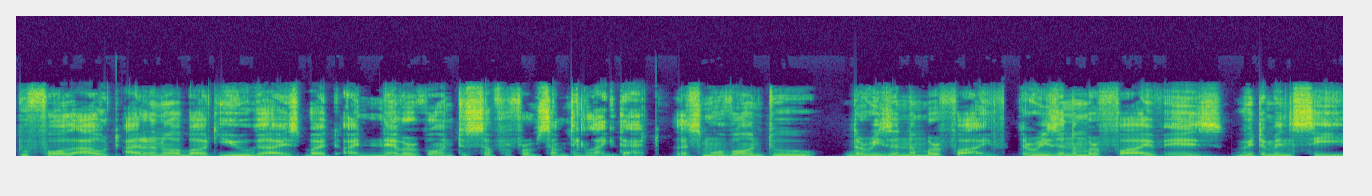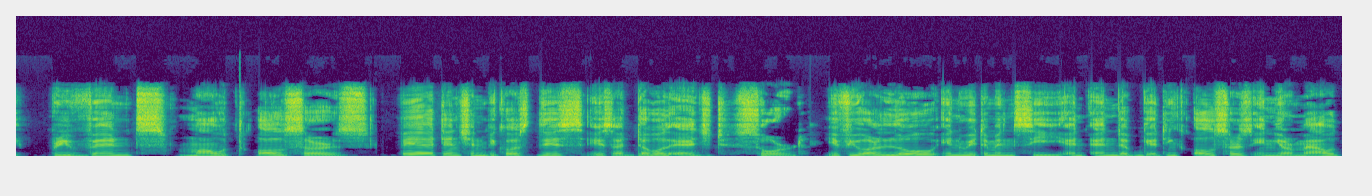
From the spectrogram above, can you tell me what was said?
to fall out. I don't know about you guys, but I never want to suffer from something like that. Let's move on to the reason number five. The reason number five is vitamin C prevents mouth ulcers. Pay attention because this is a double-edged sword. If you are low in vitamin C and end up getting ulcers in your mouth,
